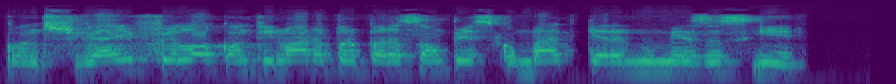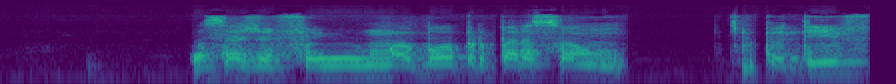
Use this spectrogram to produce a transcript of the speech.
Quando cheguei, fui logo continuar a preparação para esse combate que era no mês a seguir. Ou seja, foi uma boa preparação que eu tive.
